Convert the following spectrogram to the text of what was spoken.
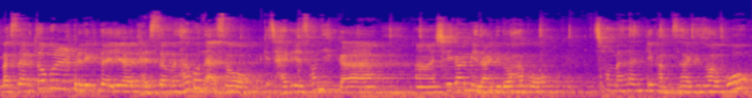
막상 더블 블랙 다이아 달성을 하고 나서 이렇게 자리에 서니까 어, 실감이 나기도 하고 정말 하나님께 감사하기도 하고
